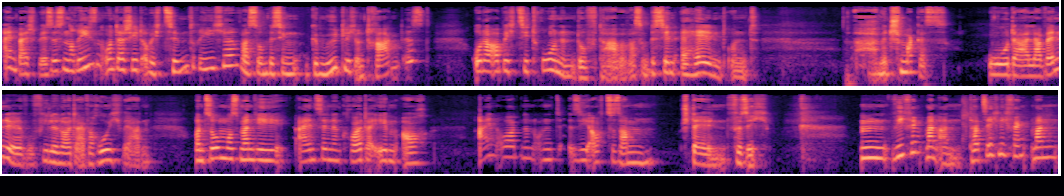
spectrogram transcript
Ein Beispiel. Es ist ein Riesenunterschied, ob ich Zimt rieche, was so ein bisschen gemütlich und tragend ist, oder ob ich Zitronenduft habe, was ein bisschen erhellend und ah, mit Schmackes. Oder Lavendel, wo viele Leute einfach ruhig werden. Und so muss man die einzelnen Kräuter eben auch einordnen und sie auch zusammenstellen für sich. Mm, wie fängt man an? Tatsächlich fängt man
